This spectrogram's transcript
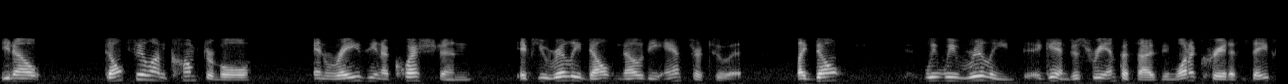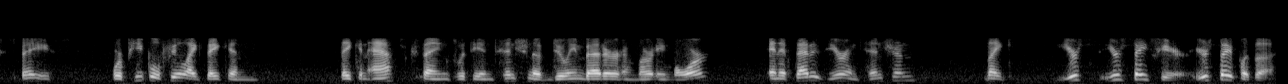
you know, don't feel uncomfortable in raising a question if you really don't know the answer to it. Like, don't we, we really, again, just reemphasizing, want to create a safe space where people feel like they can they can ask things with the intention of doing better and learning more. And if that is your intention, like you're you're safe here. You're safe with us.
